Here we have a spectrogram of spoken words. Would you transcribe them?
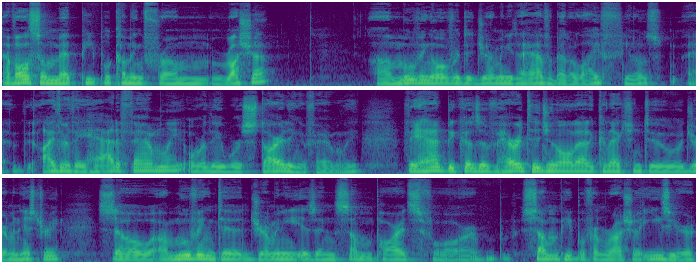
I've also met people coming from Russia uh, moving over to Germany to have a better life. You know, either they had a family or they were starting a family. They had, because of heritage and all that, a connection to German history. So uh, moving to Germany is in some parts for some people from Russia easier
